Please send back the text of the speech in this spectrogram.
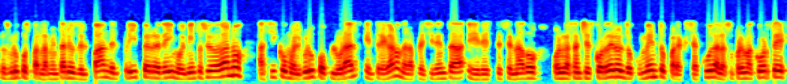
los grupos parlamentarios del PAN, del PRI, PRD y Movimiento Ciudadano, así como el Grupo Plural, entregaron a la presidenta eh, de este Senado, Olga Sánchez Cordero, el documento para que se acuda a la Suprema Corte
